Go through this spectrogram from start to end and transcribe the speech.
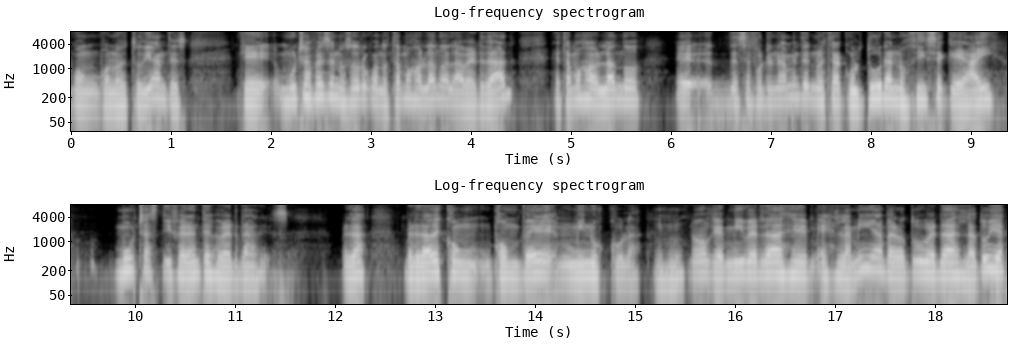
Con, con los estudiantes. Que muchas veces nosotros cuando estamos hablando de la verdad, estamos hablando, eh, desafortunadamente nuestra cultura nos dice que hay muchas diferentes verdades, ¿verdad? Verdades con, con B minúscula. Ujú. No, que mi verdad es, es la mía, pero tu verdad es la tuya.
